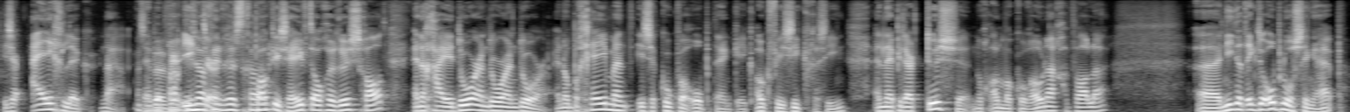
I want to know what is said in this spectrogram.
Is er eigenlijk, nou ja, Ze we hebben hebben weer Inter. geen rust gehad. Praktisch heeft al gerust gehad. En dan ga je door en door en door. En op een gegeven moment is de koek wel op, denk ik. Ook fysiek gezien. En dan heb je daartussen nog allemaal coronagevallen. Eh niet dat ik de oplossing heb.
